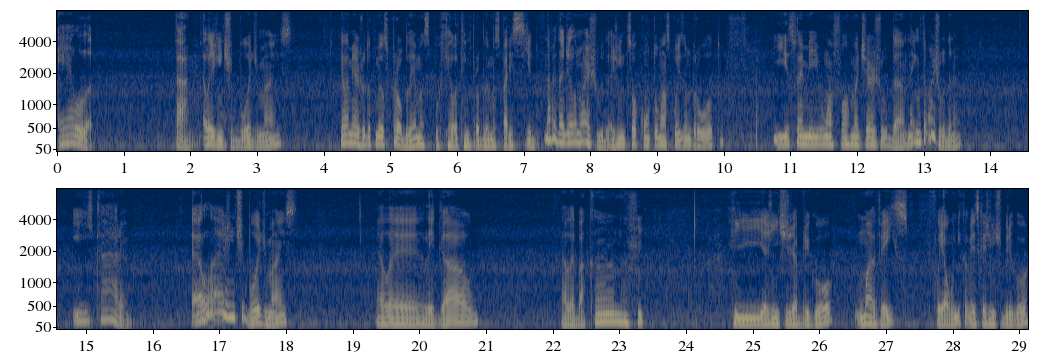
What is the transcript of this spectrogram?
ela tá, ela é gente boa demais. Ela me ajuda com meus problemas, porque ela tem problemas parecidos. Na verdade, ela não ajuda, a gente só conta umas coisas um pro outro. E isso é meio uma forma de ajudar, né? Então ajuda, né? E, cara, ela é gente boa demais. Ela é legal. Ela é bacana. e a gente já brigou uma vez. Foi a única vez que a gente brigou.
